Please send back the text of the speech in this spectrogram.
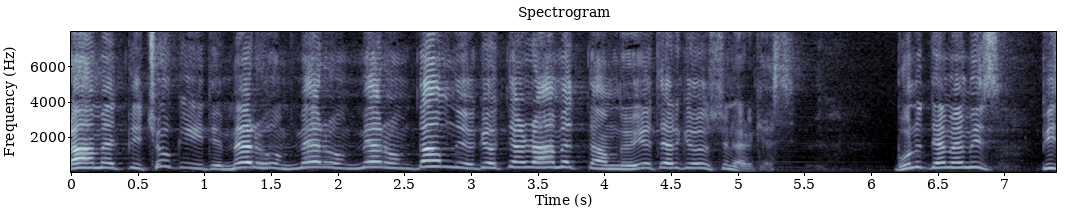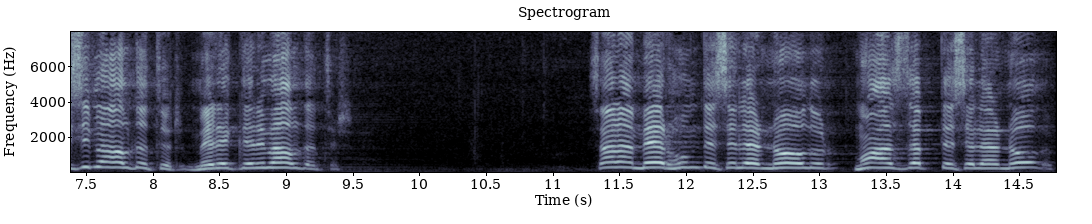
rahmetli çok iyiydi. Merhum, merhum, merhum damlıyor. Gökten rahmet damlıyor. Yeter ki ölsün herkes. Bunu dememiz bizi mi aldatır? Melekleri mi aldatır? Sana merhum deseler ne olur? Muazzep deseler ne olur?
